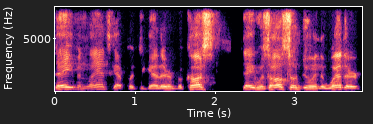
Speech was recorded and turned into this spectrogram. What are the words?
Dave and Lance got put together. And because Dave was also doing the weather,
